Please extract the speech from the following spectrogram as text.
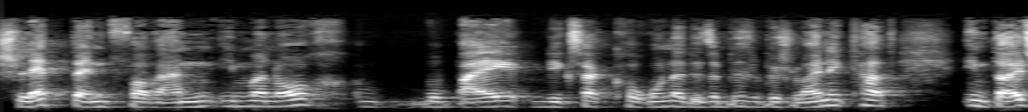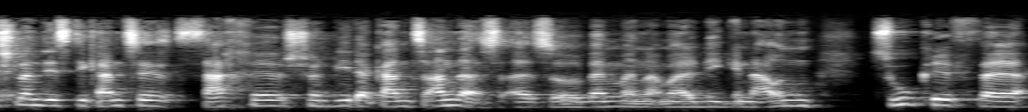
schleppend voran immer noch, wobei, wie gesagt, Corona das ein bisschen beschleunigt hat. In Deutschland ist die ganze Sache schon wieder ganz anders. Also wenn man einmal die genauen Zugriffe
